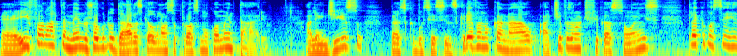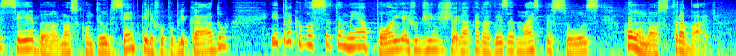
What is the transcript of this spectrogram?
é, e falar também no jogo do Dallas, que é o nosso próximo comentário. Além disso, peço que você se inscreva no canal, ative as notificações, para que você receba o nosso conteúdo sempre que ele for publicado, e para que você também apoie e ajude a gente a chegar cada vez a mais pessoas com o nosso trabalho.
